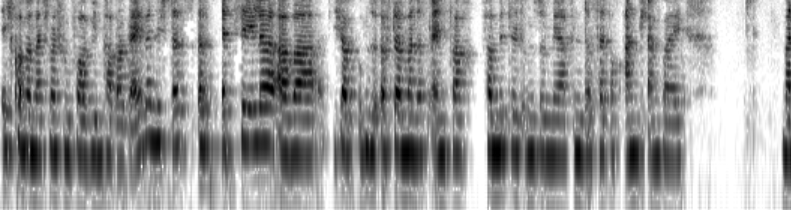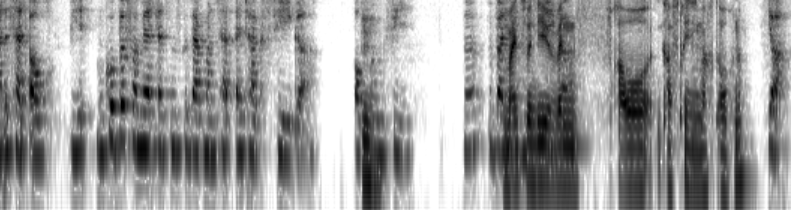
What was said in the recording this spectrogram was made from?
ich komme manchmal schon vor wie ein Papagei, wenn ich das äh, erzähle, aber ich glaube, umso öfter man das einfach vermittelt, umso mehr findet das halt auch Anklang, weil man ist halt auch, wie ein Kumpel von mir hat letztens gesagt, man ist halt alltagsfähiger. Auch hm. irgendwie. Ne? Meinst du, wenn die, wenn Frau Krafttraining macht auch, ne? Ja,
